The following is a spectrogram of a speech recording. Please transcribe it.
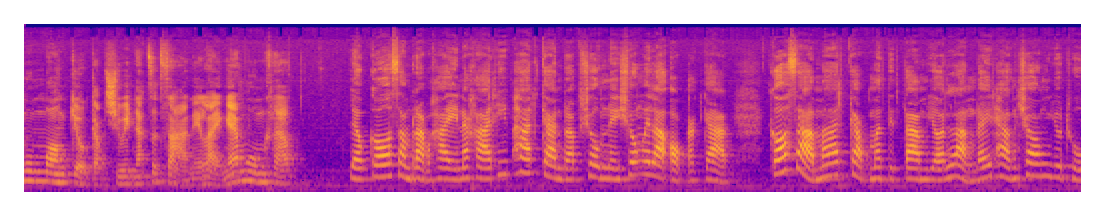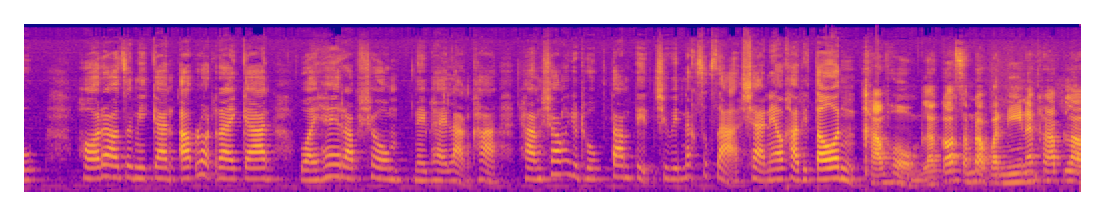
มุมมองเกี่ยวกับชีวิตนักศึกษาในหลายแง่มุมครับ แล้วก็สำหรับใครนะคะที่พลาดการรับชมในช่วงเวลาออกอากาศ ก็สามารถกลับมาติดตามย้อนหลังได้ทางช่อง YouTube เพราะเราจะมีการอัปโหลดรายการไว้ให้รับชมในภายหลังค่ะ ทางช่อง YouTube ตามติดชีวิตนักศึกษา Channel ค่ะพี่ต้น ครับผม แล้วก็สำหรับวันนี้นะครับ เรา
